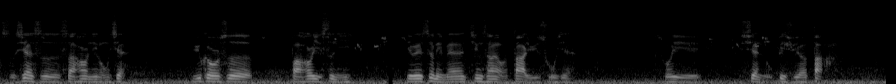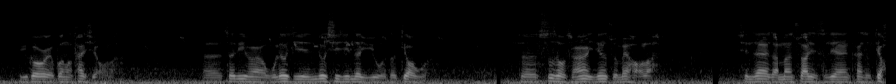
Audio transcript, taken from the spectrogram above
子线是三号尼龙线，鱼钩是八号伊斯尼，因为这里面经常有大鱼出现。所以线组必须要大，鱼钩也不能太小了。呃，这地方五六斤、六七斤的鱼我都钓过。这四手绳已经准备好了，现在咱们抓紧时间开始钓。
